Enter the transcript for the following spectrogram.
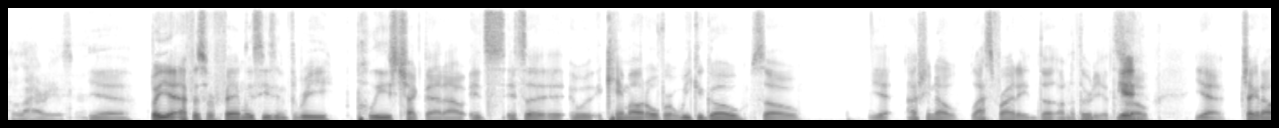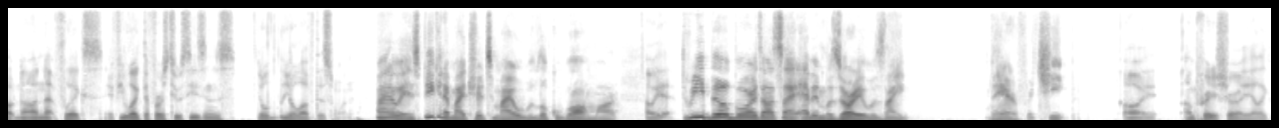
hilarious. Man. Yeah, but yeah, F is for Family season three. Please check that out. It's it's a it, it, came out over a week ago, so yeah. Actually, no, last Friday the, on the thirtieth. Yeah. So yeah, check it out on Netflix. If you like the first two seasons, you'll you'll love this one. By the way, and speaking of my trip to my local Walmart, Oh yeah. three billboards outside Ebbing, Missouri was like there for cheap, Oh, yeah. I'm pretty sure. Yeah, like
